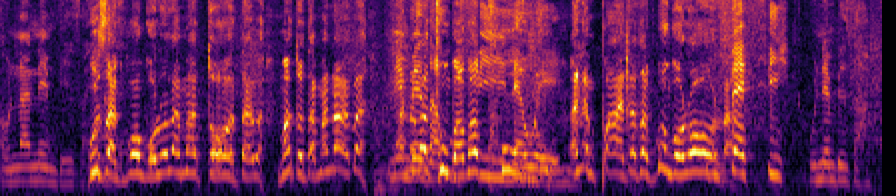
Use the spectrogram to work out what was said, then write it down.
awunanembeza kuza kubongolola amadoda amadoda anamathumba amakhulu anempahla aza kubongolola ufefi unembezako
